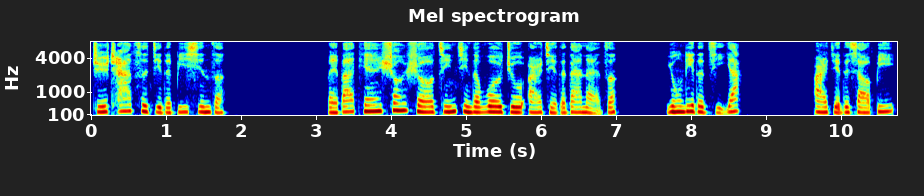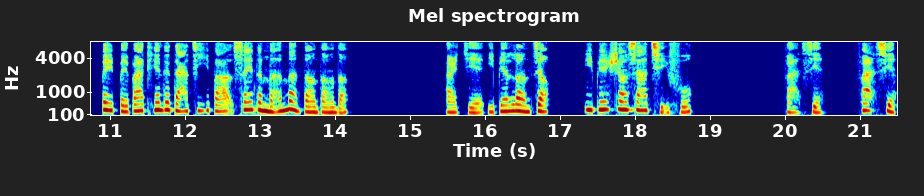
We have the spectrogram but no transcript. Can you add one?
直插自己的逼心子。北八天双手紧紧的握住二姐的大奶子，用力的挤压。二姐的小逼被北八天的大鸡巴塞得满满当当的。二姐一边浪叫，一边上下起伏。发泄，发泄，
